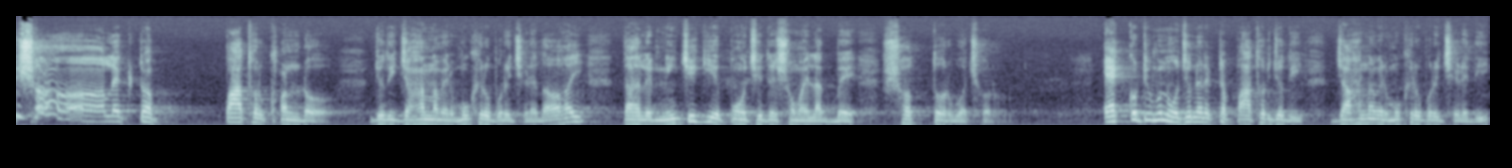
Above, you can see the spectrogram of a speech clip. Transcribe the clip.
বিশাল একটা পাথর খণ্ড যদি জাহান্নামের মুখের উপরে ছেড়ে দেওয়া হয়, তাহলে নিচে গিয়ে পৌঁছেতে সময় লাগবে সত্তর বছর। এক কোটি গুণ ওজনের একটা পাথর যদি জাহান্নামের মুখের উপরে ছেড়ে দিই,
